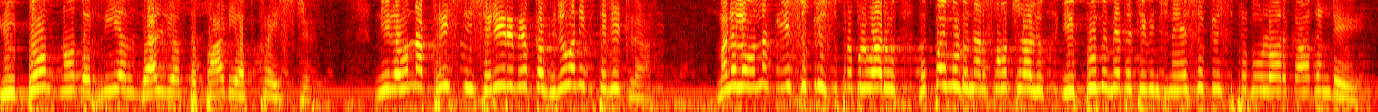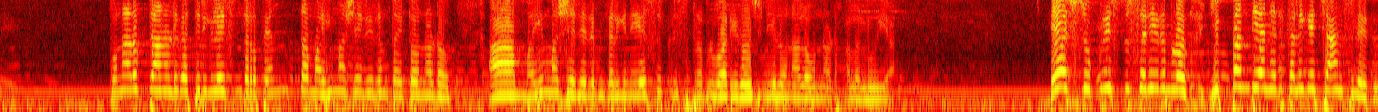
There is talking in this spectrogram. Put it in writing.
you don't know the real value of the body of Christ నీలో ఉన్న క్రీస్తు శరీరం యొక్క విలువ నీకు తెలియట్లా? మనలో ఉన్న యేసుక్రీస్తు ప్రభుల వారు ముప్పై మూడున్నర సంవత్సరాలు ఈ భూమి మీద జీవించిన యేసుక్రీస్తు ప్రభువుల వారు కాదండి. పునరుక్తానుడిగా తిరిగి లేచిన తర్వాత ఎంత మహిమ శరీరంతో అయితే ఉన్నాడో ఆ మహిమ శరీరం కలిగిన యేసుక్రీస్తు ప్రభులు వారు ఈరోజు రోజు నీలో నాలో ఉన్నాడు. అలలుయ యేసు క్రీస్తు శరీరంలో ఇబ్బంది అనేది కలిగే ఛాన్స్ లేదు.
